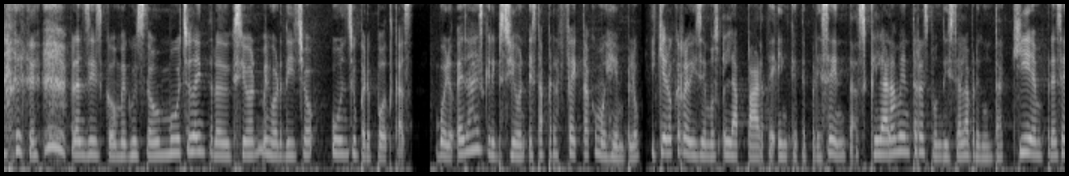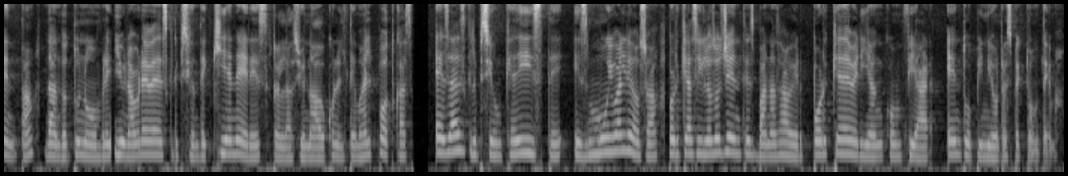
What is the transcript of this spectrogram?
Francisco, me gustó mucho la introducción, mejor dicho, un super podcast. Bueno, esa descripción está perfecta como ejemplo y quiero que revisemos la parte en que te presentas. Claramente respondiste a la pregunta ¿quién presenta? dando tu nombre y una breve descripción de quién eres relacionado con el tema del podcast. Esa descripción que diste es muy valiosa porque así los oyentes van a saber por qué deberían confiar en tu opinión respecto a un tema.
